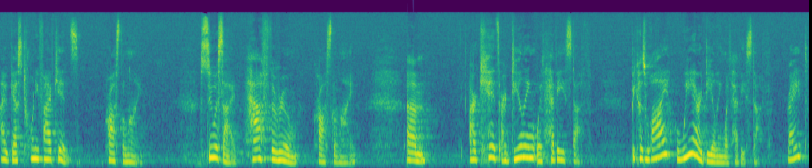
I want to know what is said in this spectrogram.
I guess 25 kids crossed the line. Suicide, half the room crossed the line. Um, our kids are dealing with heavy stuff. Because why? We are dealing with heavy stuff, right?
